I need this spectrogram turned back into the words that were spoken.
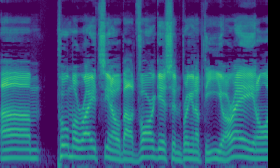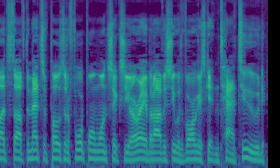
Um, Puma writes, you know, about Vargas and bringing up the ERA and all that stuff. The Mets have posted a 4.16 ERA, but obviously with Vargas getting tattooed,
